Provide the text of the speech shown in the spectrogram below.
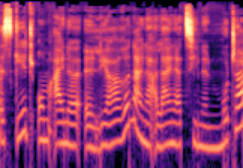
Es geht um eine Lehrerin, eine alleinerziehende Mutter,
